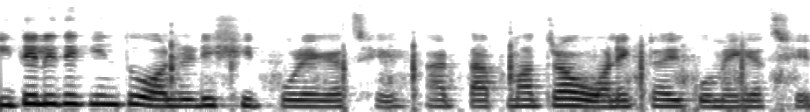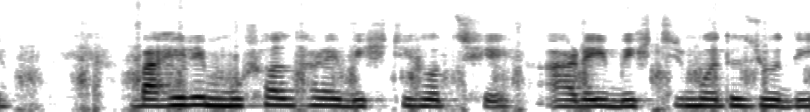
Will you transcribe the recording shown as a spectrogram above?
ইতালিতে কিন্তু অলরেডি শীত পড়ে গেছে আর তাপমাত্রাও অনেকটাই কমে গেছে। বাহিরে মুষলধারে বৃষ্টি হচ্ছে। আর এই বৃষ্টির মধ্যে যদি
